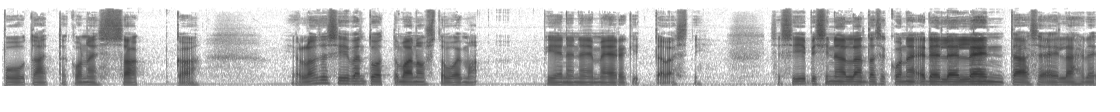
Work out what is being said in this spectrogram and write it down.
puhutaan, että kone sakkaa, jolloin se siiven tuottama nostovoima pienenee merkittävästi. Se siipi sinällään tai se kone edelleen lentää, se ei lähde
